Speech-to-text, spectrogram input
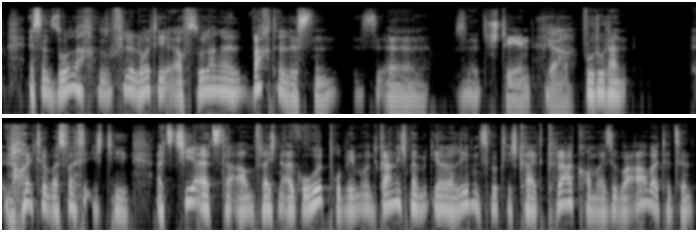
es sind so, lang, so viele Leute, die auf so lange Wartelisten äh, stehen, ja. wo du dann Leute, was weiß ich, die als Tierärzte haben, vielleicht ein Alkoholproblem und gar nicht mehr mit ihrer Lebenswirklichkeit klarkommen, weil sie überarbeitet sind,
